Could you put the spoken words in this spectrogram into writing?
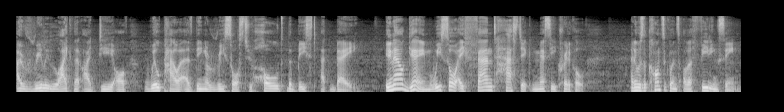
I really like that idea of willpower as being a resource to hold the beast at bay. In our game, we saw a fantastic messy critical, and it was the consequence of a feeding scene.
